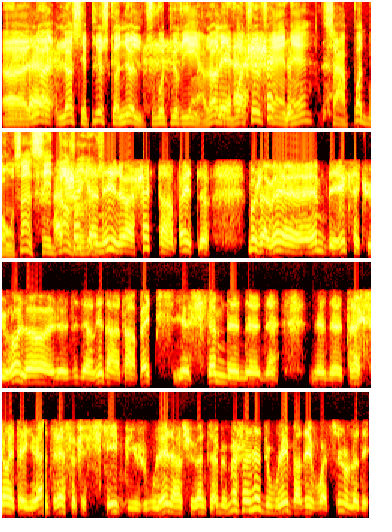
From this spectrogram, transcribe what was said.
euh, là, là c'est plus que nul. Tu vois plus rien. Mais les à voitures chaque- freinaient. Ça n'a pas de bon sens. C'est À dangereux. chaque année, là, à chaque tempête, là, moi j'avais un MDX Acura là, le dernier dans la tempête, il y a un système de, de, de, de- traction intégrale très sophistiqué, puis je roulais dans le suivant le train. Moi, je faisais doubler par des voitures, là, des...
